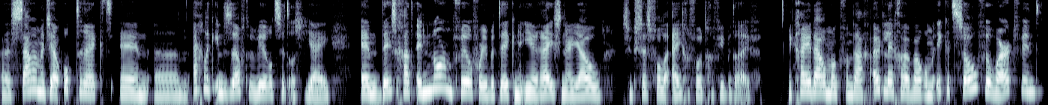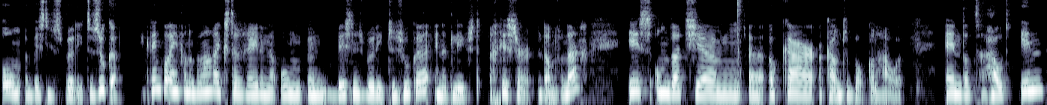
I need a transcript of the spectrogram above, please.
uh, samen met jou optrekt en um, eigenlijk in dezelfde wereld zit als jij. En deze gaat enorm veel voor je betekenen in je reis naar jouw succesvolle eigen fotografiebedrijf. Ik ga je daarom ook vandaag uitleggen waarom ik het zoveel waard vind om een business buddy te zoeken. Ik denk wel een van de belangrijkste redenen om een business buddy te zoeken, en het liefst gisteren dan vandaag, is omdat je uh, elkaar accountable kan houden. En dat houdt in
